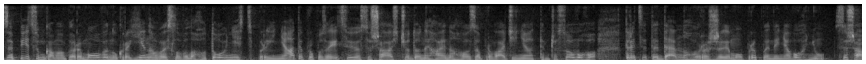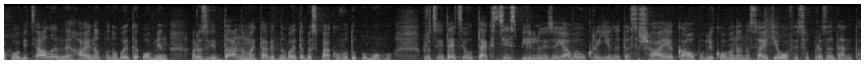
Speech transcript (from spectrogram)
За підсумками перемовин Україна висловила готовність прийняти пропозицію США щодо негайного запровадження тимчасового 30-денного режиму припинення вогню. США пообіцяли негайно поновити обмін розвідданими та відновити безпекову допомогу. Про це йдеться у тексті спільної заяви України та США, яка опублікована на сайті Офісу президента.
